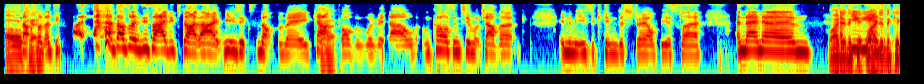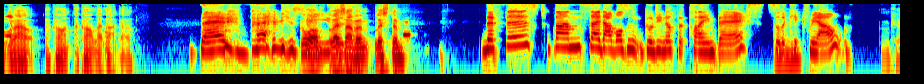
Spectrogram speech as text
Oh, that's okay. when I decided. that's when I decided to be like, right, music's not for me. Can't Right. bother with it now. I'm causing too much havoc in the music industry, obviously. And then um, Why did they? why did they kick you out? I can't. I can't let that go. very various Go on. reasons. Let's have them. List them. The first band said I wasn't good enough at playing bass, so Mhm. they kicked me out. Okay.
